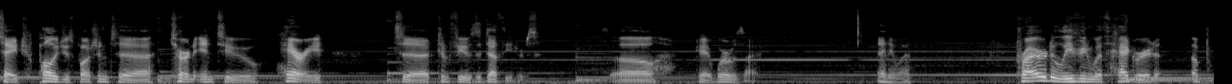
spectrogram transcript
take Polyjuice potion to turn into Harry to confuse the Death Eaters. So, okay, where was I? Anyway, prior to leaving with Hagrid ab-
